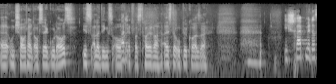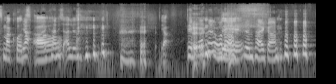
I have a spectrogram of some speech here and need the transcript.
äh, und schaut halt auch sehr gut aus. Ist allerdings auch Warte. etwas teurer als der Opel Corsa. Ich schreibe mir das mal kurz ja, auf. Ja, kann ich alle. ja. Den Opel oder nee. den Taycan?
